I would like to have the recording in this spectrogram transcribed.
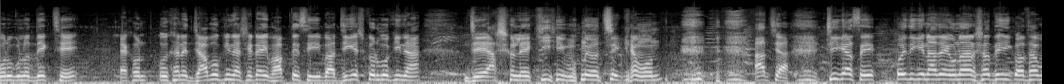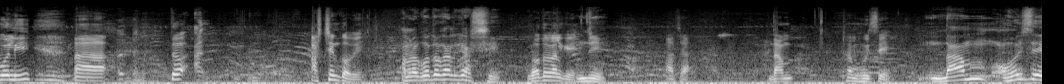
গরুগুলো দেখছে এখন ওইখানে যাব কি না সেটাই ভাবতেছি বা জিজ্ঞেস করব কি না যে আসলে কি মনে হচ্ছে কেমন। আচ্ছা ঠিক আছে ওইদিকে না যাই ওনার সাথেই কথা বলি। তো আসছেন কবে? আমরা গতকালকে আসছি। গতকালকে? জি। আচ্ছা দাম টাম হয়েছে দাম হয়েছে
